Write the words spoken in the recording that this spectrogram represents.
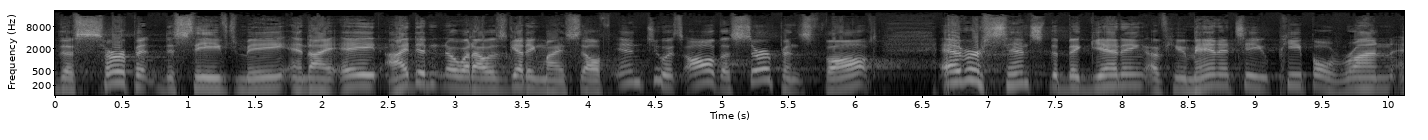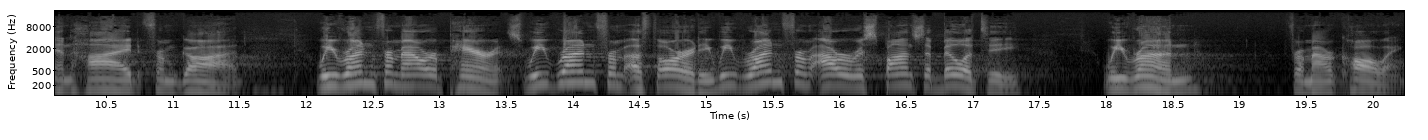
the serpent deceived me and I ate. I didn't know what I was getting myself into. It's all the serpent's fault. Ever since the beginning of humanity, people run and hide from God. We run from our parents. We run from authority. We run from our responsibility. We run from our calling.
